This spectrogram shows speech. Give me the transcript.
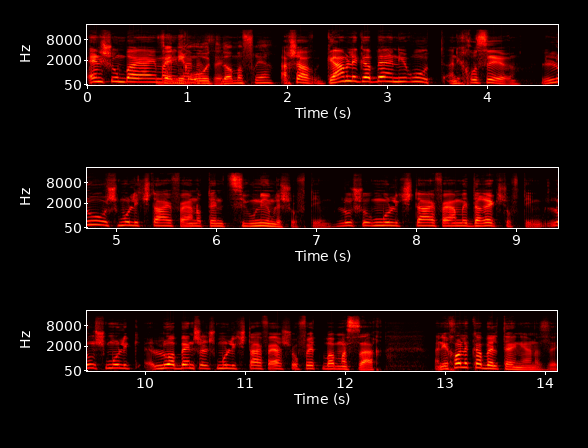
אין שום בעיה עם העניין הזה. ונראות לא מפריע? עכשיו, גם לגבי הנראות, אני חוזר. לו שמוליק שטייף היה נותן ציונים לשופטים, לו שמוליק שטייף היה מדרג שופטים, לו, שמוליק, לו הבן של שמוליק שטייף היה שופט במסך, אני יכול לקבל את העניין הזה.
